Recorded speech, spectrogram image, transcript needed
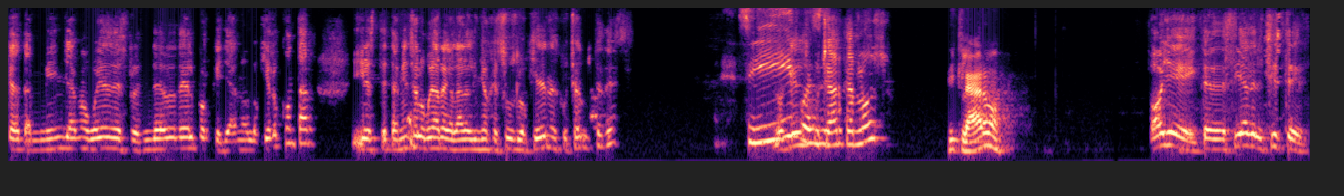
que también ya me voy a desprender de él porque ya no lo quiero contar y este también se lo voy a regalar al niño Jesús. ¿Lo quieren escuchar ustedes? Sí. ¿Lo quieren pues, escuchar, Carlos? Sí, claro. Oye, te decía del chiste.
